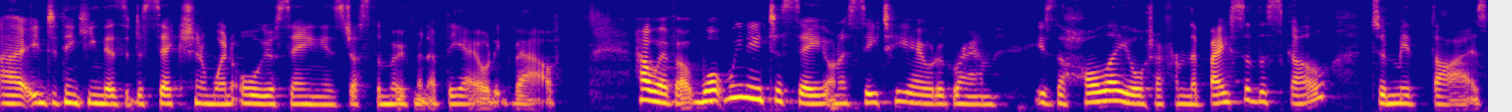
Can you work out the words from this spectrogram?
uh, into thinking there's a dissection when all you're seeing is just the movement of the aortic valve however what we need to see on a ct aortogram is the whole aorta from the base of the skull to mid thighs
